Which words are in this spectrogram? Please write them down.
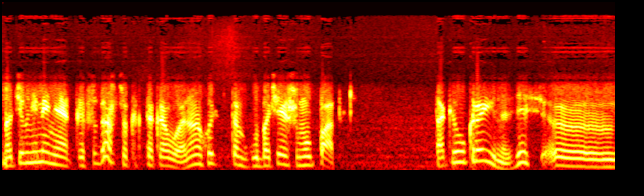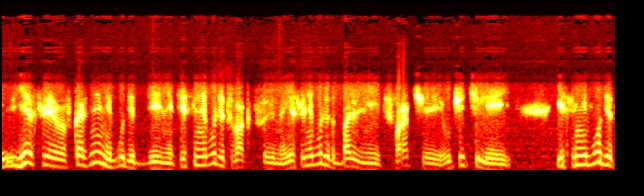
Но, тем не менее, государство как таковое, оно находится там в глубочайшем упадке. Так и Украина. Здесь, э, если в казне не будет денег, если не будет вакцины, если не будет больниц, врачей, учителей – если не будет,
